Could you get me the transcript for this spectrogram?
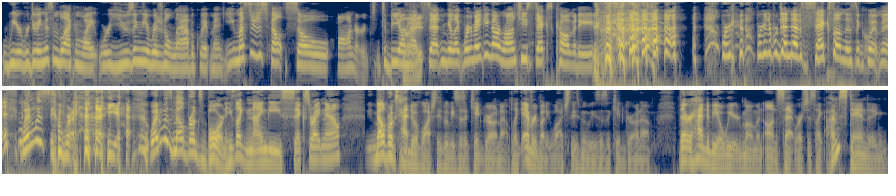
we're we're doing this in black and white. We're using the original lab equipment. You must have just felt so honored to be on Right. that set and be like, "We're making a raunchy sex comedy. we're we're gonna pretend to have sex on this equipment." When was yeah? When was Mel Brooks born? He's like 96 right now. Mel Brooks had to have watched these movies as a kid growing up. Like everybody watched these movies as a kid growing up. There had to be a weird moment on set where it's just like I'm standing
